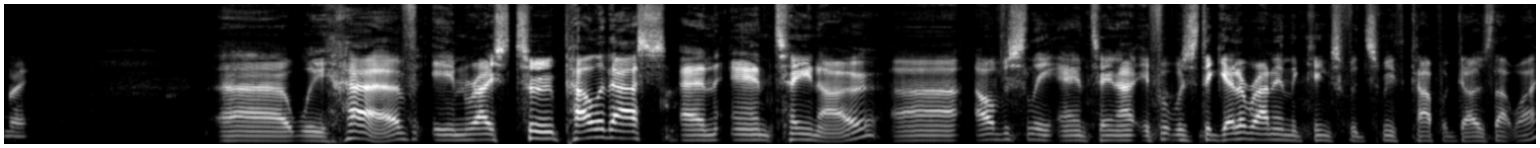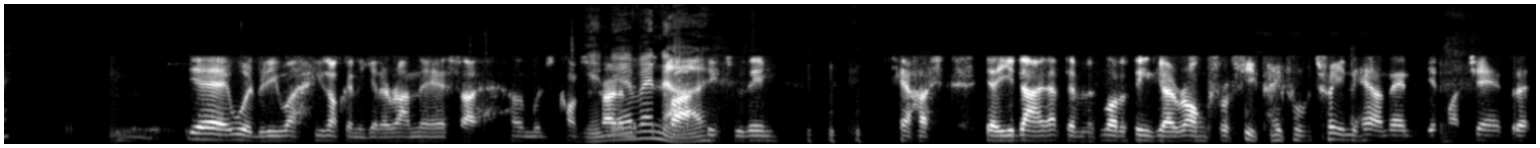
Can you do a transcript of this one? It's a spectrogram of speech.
to me. Uh, we have in race two Paladas and Antino. Uh, obviously, Antino, if it was to get a run in the Kingsford Smith Cup, it goes that way. Yeah, it would, but he, he's not going to get a run there. So I'm just concentrate on never the know. six with him. yeah, yeah, you don't have to have a lot of things go wrong for a few people between now and then to get my chance. But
